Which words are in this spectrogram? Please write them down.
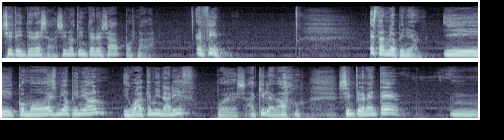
si te interesa. Si no te interesa, pues nada. En fin, esta es mi opinión. Y como es mi opinión, igual que mi nariz, pues aquí le he dado. Simplemente mm,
